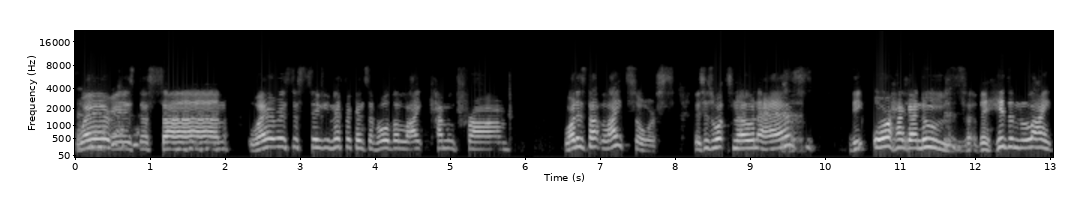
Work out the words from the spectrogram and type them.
Where is the sun? Where is the significance of all the light coming from? What is that light source? This is what's known as the Or Haganuz, the hidden light.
